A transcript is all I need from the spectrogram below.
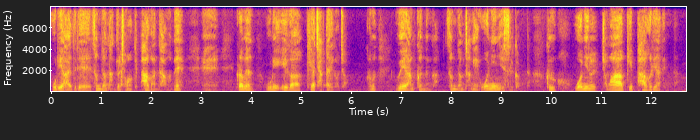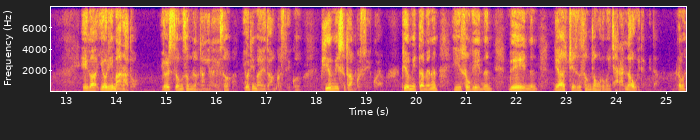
우리 아들의 성장 단계를 정확히 파악한 다음에 예, 그러면 우리 얘가 키가 작다 이거죠. 그러면 왜 안 컸는가? 성장 장애 원인이 있을 겁니다. 그 원인을 정확히 파악을 해야 됩니다. 얘가 열이 많아도 열성 성장장애라 해서 열이 많아도 안 클 수 있고 비염이 있어도 안 클 수 있고요. 비염이 있다면은 이 속에 있는 뇌에 있는 뇌하수체에서 성장 호르몬이 잘 안 나오게 됩니다. 그러면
